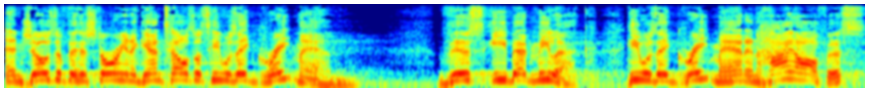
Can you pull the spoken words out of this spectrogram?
and Josephus the historian again tells us he was a great man. This Ebed Melech, he was a great man in high office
